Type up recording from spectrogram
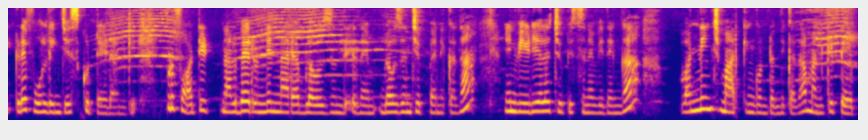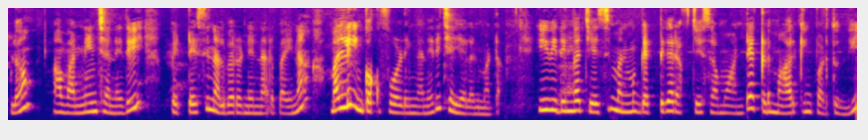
ఇక్కడే ఫోల్డింగ్ చేసి కుట్టేయడానికి. ఇప్పుడు ఫార్టీ నలభై రెండున్నర బ్లౌజ్ ఉంది బ్లౌజ్ అని చెప్పాను కదా. నేను వీడియోలో చూపిస్తున్న విధంగా వన్ ఇంచ్ మార్కింగ్ ఉంటుంది కదా మనకి టేప్లో. ఆ వన్ ఇంచ్ అనేది పెట్టేసి నలభై రెండున్నర పైన మళ్ళీ ఇంకొక ఫోల్డింగ్ అనేది చేయాలన్నమాట. ఈ విధంగా చేసి మనము గట్టిగా రఫ్ చేసాము అంటే అక్కడ మార్కింగ్ పడుతుంది.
